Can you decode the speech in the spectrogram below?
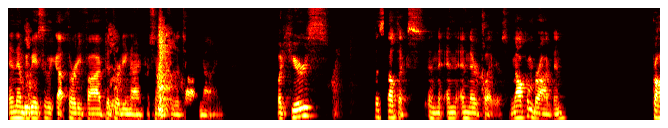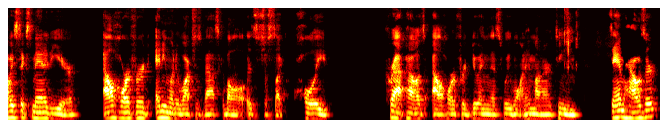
And then we mm-hmm. basically got 35 to 39% for the top nine. But here's the Celtics and, and, and their players Malcolm Brogdon, probably sixth man of the year. Al Horford, anyone who watches basketball is just like, holy crap, how is Al Horford doing this? We want him on our team. Sam Hauser,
